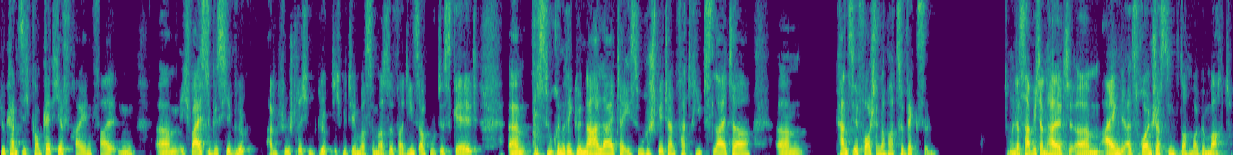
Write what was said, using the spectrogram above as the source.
Du kannst dich komplett hier frei entfalten. Ähm, ich weiß, du bist hier Glück, Anführungsstrichen glücklich mit dem, was du machst. Du verdienst auch gutes Geld. Ähm, ich suche einen Regionalleiter, ich suche später einen Vertriebsleiter. Ähm, kannst dir vorstellen, nochmal zu wechseln? Und das habe ich dann halt ähm, eigentlich als Freundschaftsdienst nochmal gemacht.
